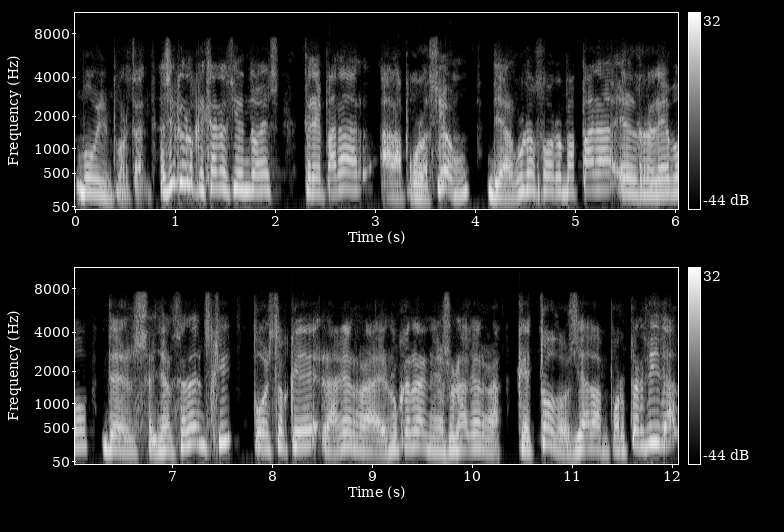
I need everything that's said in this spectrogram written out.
muy importante. Así que lo que están haciendo es preparar a la población de alguna forma para el relevo del señor Zelensky, puesto que la guerra en Ucrania es una guerra que todos ya dan por perdida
